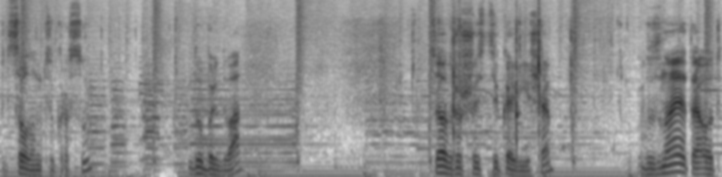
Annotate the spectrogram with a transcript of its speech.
Підсолимо цю красу. Дубль 2. Це вже щось цікавіше. Ви знаєте, от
